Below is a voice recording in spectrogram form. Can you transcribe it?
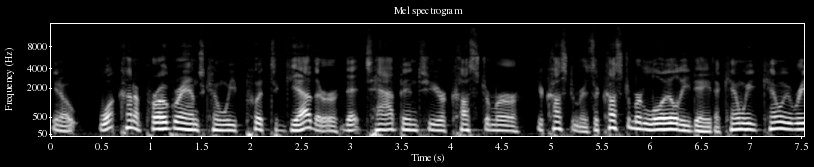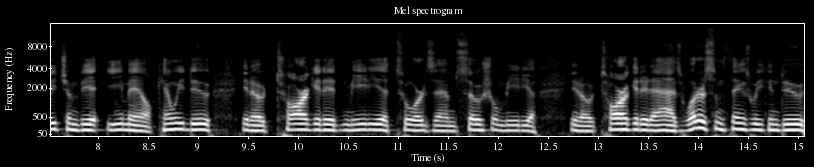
you know, what kind of programs can we put together that tap into your customer your customers the customer loyalty data? Can we can we reach them via email? Can we do you know targeted media towards them social media you know targeted ads? What are some things we can do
